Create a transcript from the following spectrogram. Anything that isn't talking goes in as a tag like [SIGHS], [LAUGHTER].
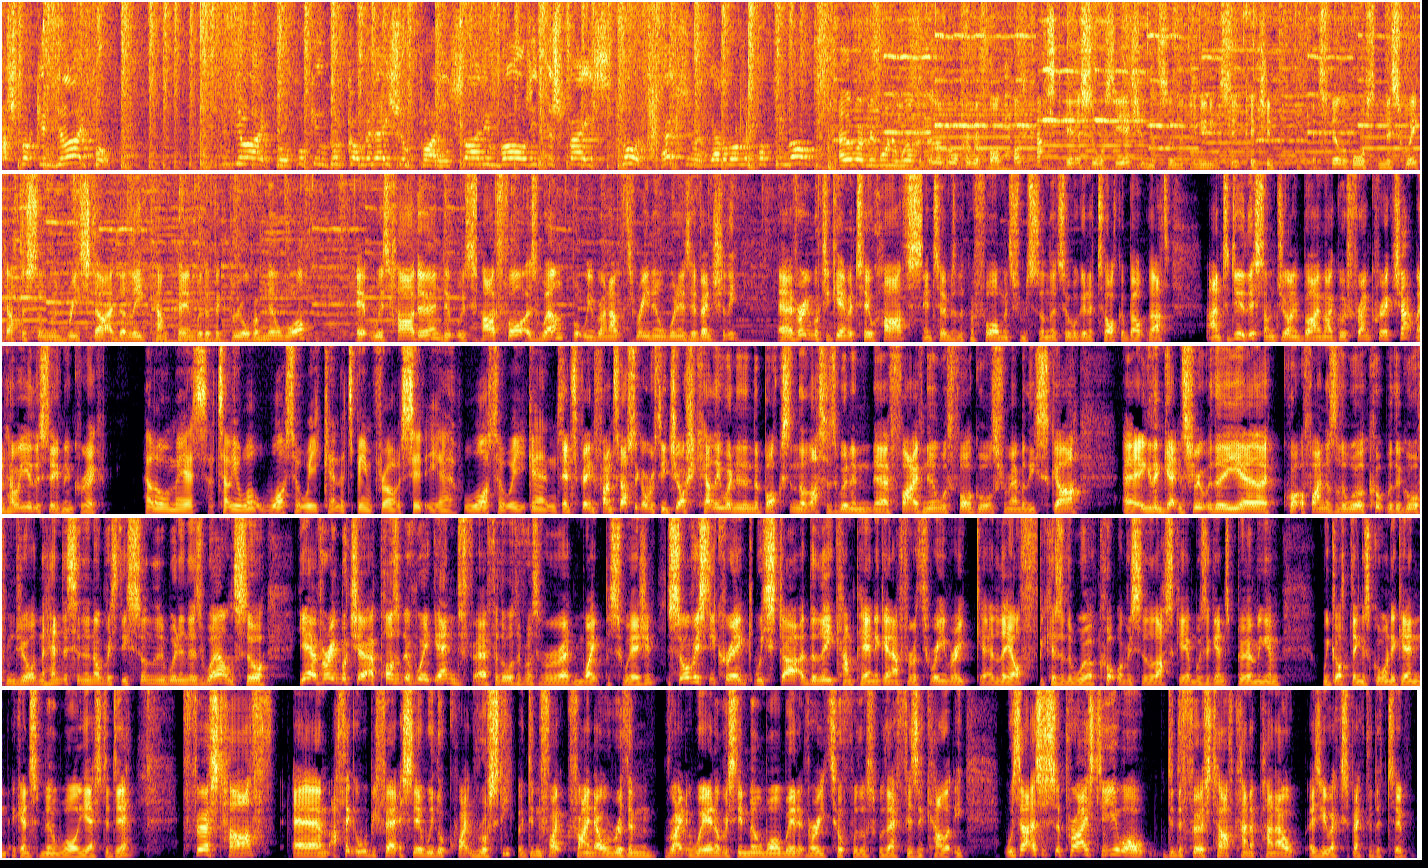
That's fucking delightful. Fucking delightful. Fucking good combination playing. Sliding balls into space. Good. Excellent. The other one the fucking wrong. Hello, everyone, and welcome to the Roker Report podcast in association with Sunderland Community Soup Kitchen. It's Phil hosting this week after Sunderland restarted the league campaign with a victory over Millwall. It was hard earned, it was hard fought as well, but we ran out 3 0 winners eventually. Uh, very much a game of two halves in terms of the performance from Sunderland, so we're going to talk about that. And to do this, I'm joined by my good friend Craig Chapman. How are you this evening, Craig? Hello, mate. I tell you what, what a weekend it's been for our city, yeah? What a weekend. It's been fantastic. Obviously, Josh Kelly winning in the box, and the Lasses winning uh, 5 0 with four goals from Emily Scarr. Uh, England getting through to the uh, quarterfinals of the World Cup with a goal from Jordan Henderson, and obviously Sunderland winning as well. So, yeah, very much a, a positive weekend for, uh, for, those of us of a red and white persuasion. So, obviously, Craig, we started the league campaign again after a three week uh, layoff because of the World Cup. Obviously, the last game was against Birmingham. We got things going again against Millwall yesterday. First half, um, I think it would be fair to say we looked quite rusty. We didn't find our rhythm right away, and obviously Millwall made it very tough with us with their physicality. Was that as a surprise to you, or did the first half kind of pan out as you expected it to?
